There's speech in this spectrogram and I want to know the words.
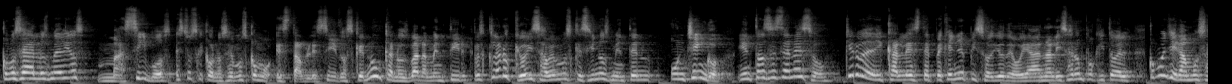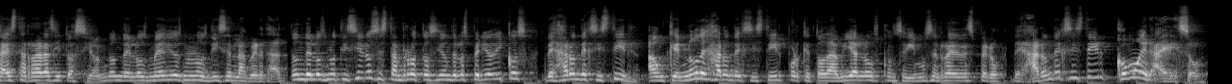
Como sea, los medios masivos, estos que conocemos como establecidos, que nunca nos van a mentir, pues claro que hoy sabemos que sí nos mienten un chingo. Y entonces en eso quiero dedicarle este pequeño episodio de hoy a analizar un poquito el cómo llegamos a esta rara situación donde los medios no nos dicen la verdad, donde los noticieros están rotos y donde los periódicos dejaron de existir, aunque no dejaron de existir porque todavía los conseguimos en redes, pero dejaron de existir. ¿Cómo era eso?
